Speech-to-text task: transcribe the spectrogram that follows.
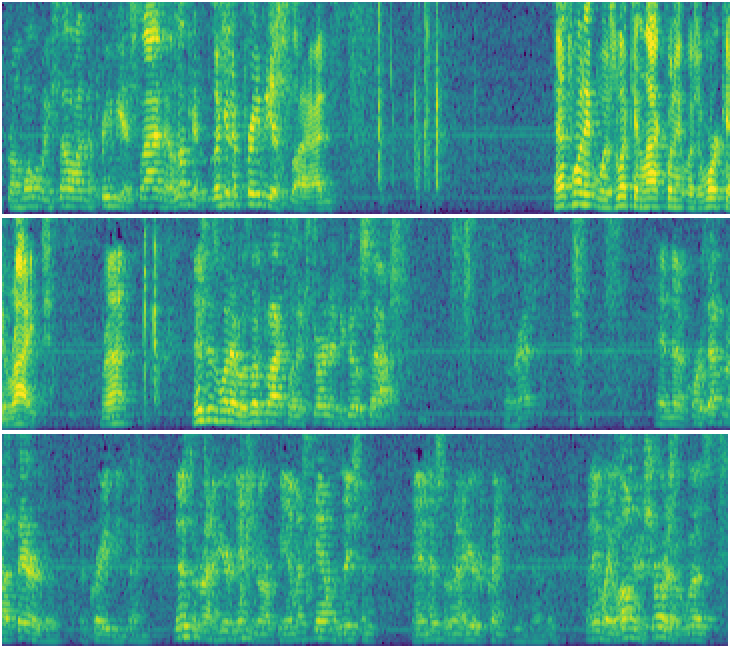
from what we saw in the previous slide. Now look at look at the previous slide. That's what it was looking like when it was working right, right? This is what it was look like when it started to go south. All right. And of course, that right there is a, a crazy thing. This one right here is engine RPM, that's cam position, and this one right here is crank position. But anyway, long and short of it was,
